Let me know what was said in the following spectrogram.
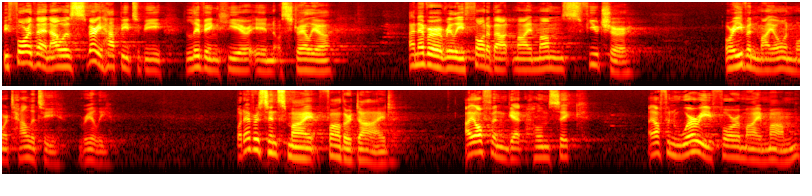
Before then, I was very happy to be living here in Australia. I never really thought about my mum's future or even my own mortality, really. But ever since my father died, I often get homesick. I often worry for my mum,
